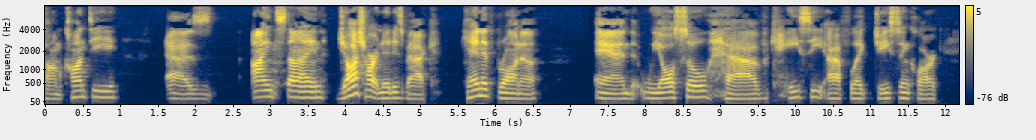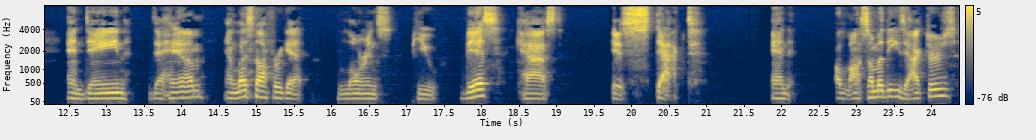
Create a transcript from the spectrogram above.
Tom Conti as Einstein. Josh Hartnett is back. Kenneth Branagh. And we also have Casey Affleck, Jason Clarke, and Dane DeHaan. And let's not forget Florence Pugh. This cast is stacked. And a lot some of these actors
